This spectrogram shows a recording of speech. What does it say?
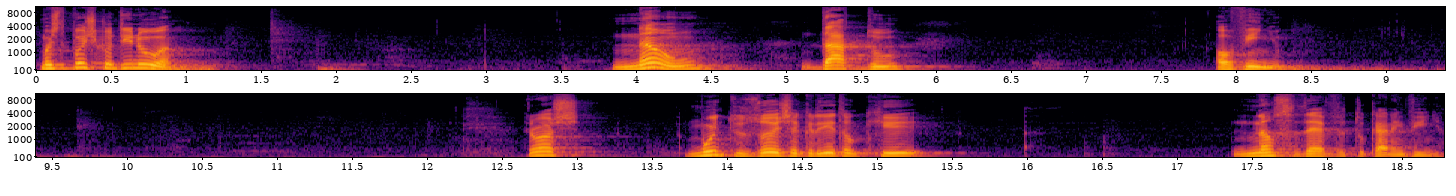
Mas depois continua. Não dado ao vinho. Irmãos, muitos hoje acreditam que não se deve tocar em vinho.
